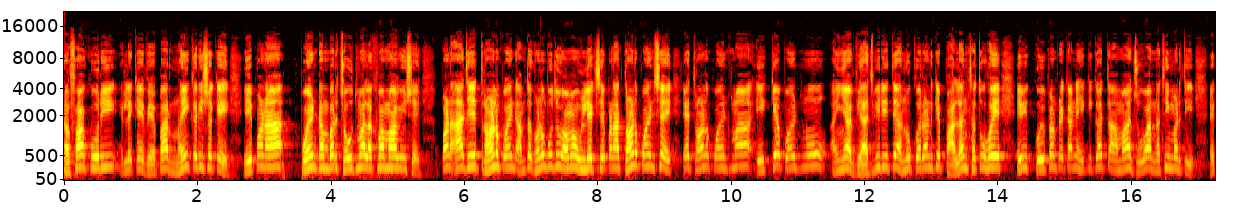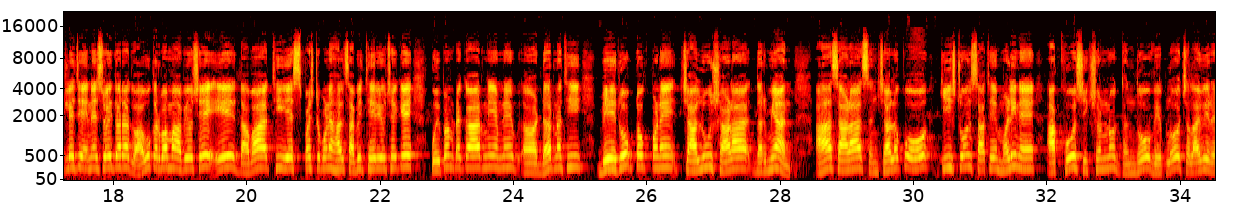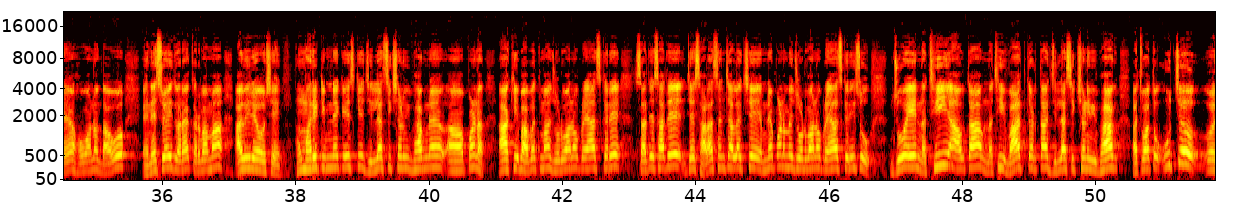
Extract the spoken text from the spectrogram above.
નફાખોરી એટલે કે વેપાર નહીં કરી શકે એ પણ આ પોઈન્ટ નંબર ચૌદમાં લખવામાં આવ્યું છે. પણ આ જે ત્રણ પોઈન્ટ આમ તો ઘણું બધું આમાં ઉલ્લેખ છે, પણ આ ત્રણ પોઈન્ટ છે, એ ત્રણ પોઈન્ટમાં એકે પોઈન્ટનું અહીંયા વ્યાજબી રીતે અનુકરણ કે પાલન થતું હોય એવી કોઈ પણ પ્રકારની હકીકત આમાં જોવા નથી મળતી. એટલે જે એનએસઓએ દ્વારા દાવો કરવામાં આવ્યો છે, એ દાવાથી એ સ્પષ્ટપણે હાલ સાબિત થઈ રહ્યું છે કે કોઈ પણ પ્રકારની એમને ડર નથી. બે રોકટોકપણે ચાલુ શાળા દરમિયાન આ શાળા સંચાલકો કીસ્ટોન સાથે મળીને આખો શિક્ષણનો ધંધો વેપલો ચલાવી રહ્યા હોવાનો દાવો એનએસઓઆઈ દ્વારા કરવામાં આવી રહ્યો છે. હું મારી ટીમને કહીશ કે જિલ્લા શિક્ષણ વિભાગને પણ આખી બાબતમાં જોડવાનો પ્રયાસ કરે. સાથે સાથે જે શાળા સંચાલક છે, એમને પણ અમે જોડવાનો પ્રયાસ કરીશું. જો એ નથી આવતા, નથી વાત કરતા જિલ્લા શિક્ષણ વિભાગ અથવા તો ઉચ્ચ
